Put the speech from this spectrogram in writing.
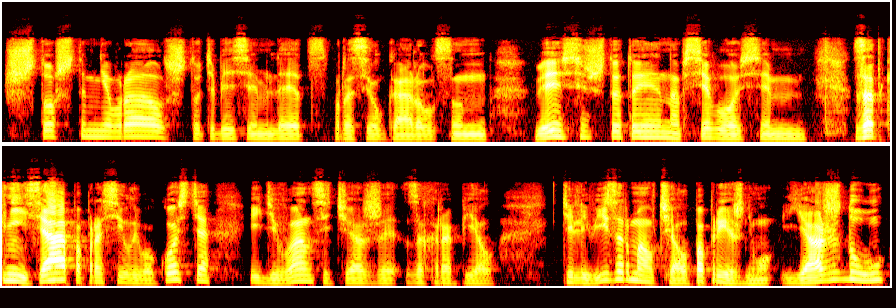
«Что ж ты мне врал, что тебе семь лет?» — спросил Карлсон. «Весишь что ты на все восемь». «Заткнись, а!» — попросил его Костя, и диван сейчас же захрапел. Телевизор молчал по-прежнему. «Я жду»,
